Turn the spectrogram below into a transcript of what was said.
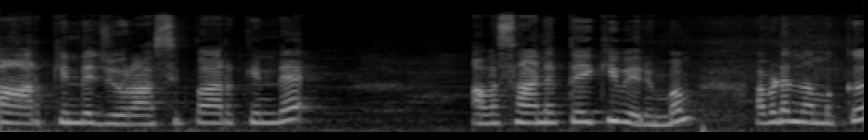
പാർക്കിന്റെ ജുറാസി പാർക്കിന്റെ അവസാനത്തേക്ക് വരുമ്പം അവിടെ നമുക്ക്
